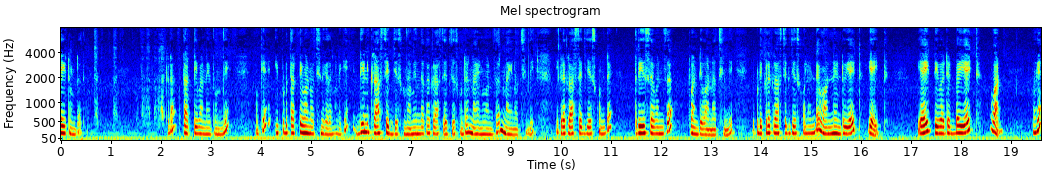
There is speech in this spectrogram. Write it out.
ఎయిట్ ఉంటుంది. ఇక్కడ థర్టీ వన్ అయితే ఉంది. ఓకే? ఇప్పుడు థర్టీ వన్ వచ్చింది కదా మనకి. దీన్ని క్రాస్ చెక్ చేసుకుందాం. ఇందాక క్రాస్ చెక్ చేసుకుంటే నైన్ వన్ సార్ నైన్ వచ్చింది. ఇక్కడ క్రాస్ చెక్ చేసుకుంటే త్రీ సెవెన్ సార్ ట్వంటీ వన్ వచ్చింది. ఇప్పుడు ఇక్కడ క్రాస్ చెక్ చేసుకోవాలంటే one into eight eight eight divided by eight one. Okay?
